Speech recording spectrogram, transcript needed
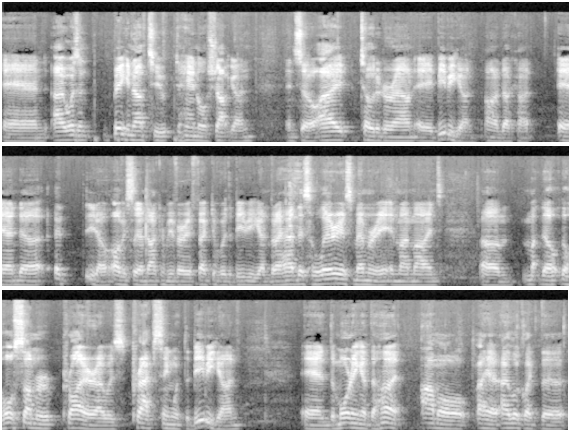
and I wasn't big enough to, to handle a shotgun, and so I toted around a BB gun on a duck hunt. And uh, it- you know, obviously, I'm not going to be very effective with a BB gun, but I have this hilarious memory in my mind. Um, my, the, the whole summer prior, I was practicing with the BB gun, and the morning of the hunt, I'm all I I look like the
